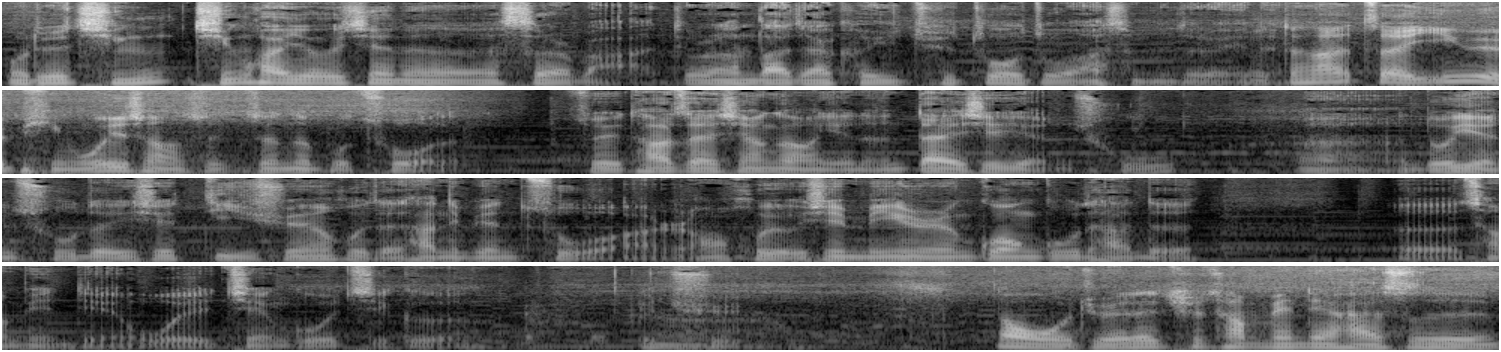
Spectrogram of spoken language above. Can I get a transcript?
我觉得情情怀优先的事儿吧，就让大家可以去做做啊什么之类的。但他在音乐品味上是真的不错的，所以他在香港也能带一些演出，嗯很多演出的一些地宣会在他那边做啊，然后会有一些名人光顾他的呃唱片店，我也见过几个会去。那我觉得去唱片店还是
